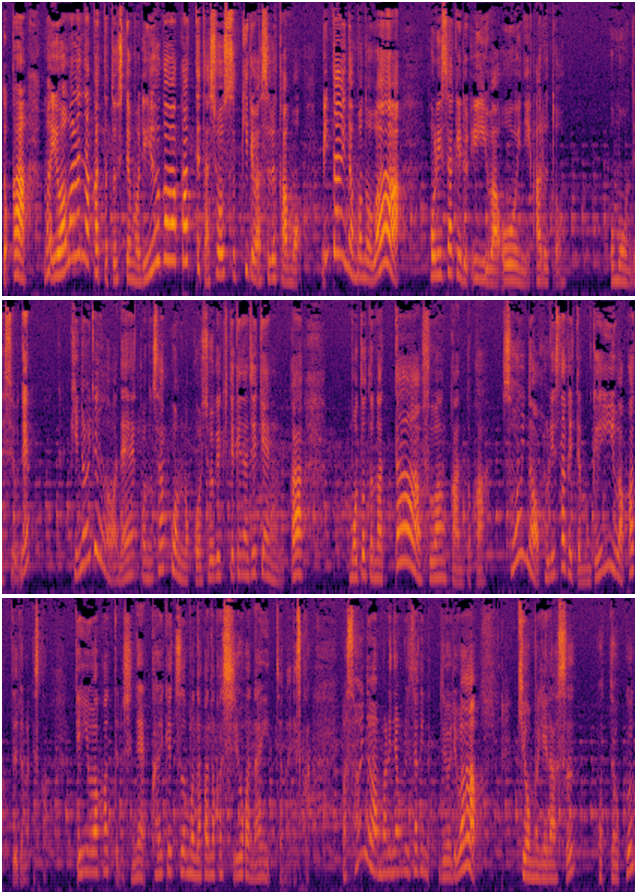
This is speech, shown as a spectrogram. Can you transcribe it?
とか、まあ、弱まらなかったとしても理由が分かって多少すっきりはするかも。みたいなものは掘り下げる意義は大いにあると思うんですよね。昨日言ってたのはねこの昨今のこう衝撃的な事件が元となった不安感とかそういうのは掘り下げても原因分かってるじゃないですか。原因分かってるしね解決もなかなかしようがないじゃないですか、まあ、そういうのはあまりね掘り下げるよりは気を紛らす。放っておく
